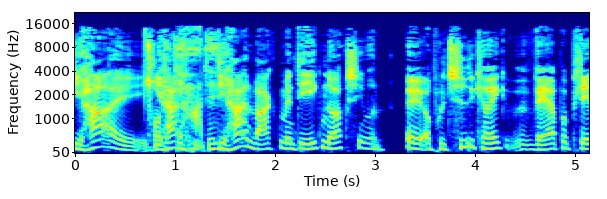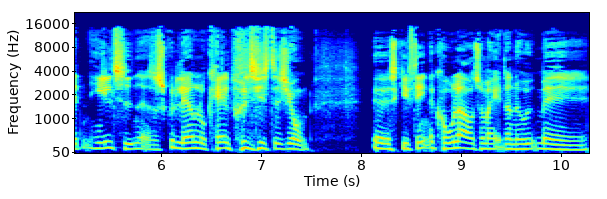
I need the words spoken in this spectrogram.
De har, øh, Tror de, du har, de har det? de har en vagt, men det er ikke nok, Simon. Øh, og politiet kan jo ikke være på pletten hele tiden. Altså, skulle de lave en lokal politistation, øh, skifte en af colaautomaterne ud med,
